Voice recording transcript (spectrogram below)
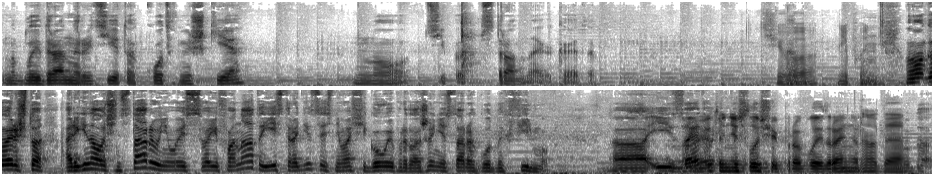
на Blade Runner идти это кот в мешке. Но, типа, странная какая-то чего? Не понял. Он говорит, что оригинал очень старый, у него есть свои фанаты, есть традиция снимать фиговые продолжения старых годных фильмов. А, и из-за этого... Это не случай про Blade Runner. Ну да. Ну, да.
